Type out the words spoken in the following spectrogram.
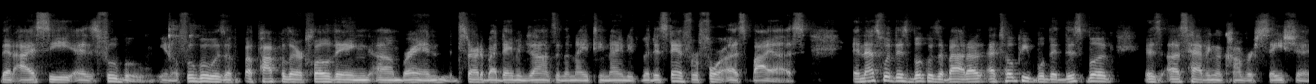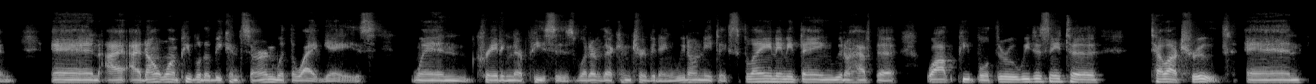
that I see as FUBU. You know, FUBU is a, a popular clothing um, brand started by Daymond Johns in the 1990s, but it stands for For Us by Us. And that's what this book was about. I, I told people that this book is us having a conversation. And I, I don't want people to be concerned with the white gaze when creating their pieces, whatever they're contributing. We don't need to explain anything. We don't have to walk people through. We just need to tell our truth. And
